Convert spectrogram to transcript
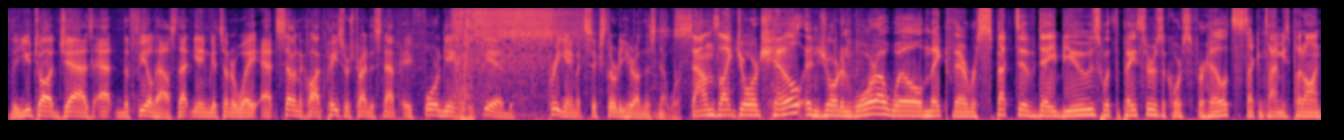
the Utah Jazz at the Fieldhouse. That game gets underway at 7 o'clock. Pacers trying to snap a four game skid pregame at 6.30 here on this network. Sounds like George Hill and Jordan Nwora will make their respective debuts with the Pacers. Of course, for Hill, it's the second time he's put on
